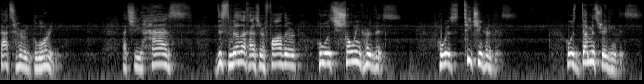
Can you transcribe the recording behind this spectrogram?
That's her glory. That she has this Melech as her father who is showing her this, who is teaching her this, who is demonstrating this,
